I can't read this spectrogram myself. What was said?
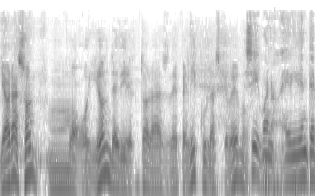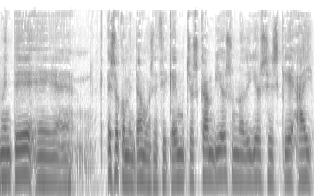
y ahora son mogollón de directoras de películas que vemos. Sí, bueno, evidentemente eh, eso comentamos, es decir, que hay muchos cambios. Uno de ellos es que hay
